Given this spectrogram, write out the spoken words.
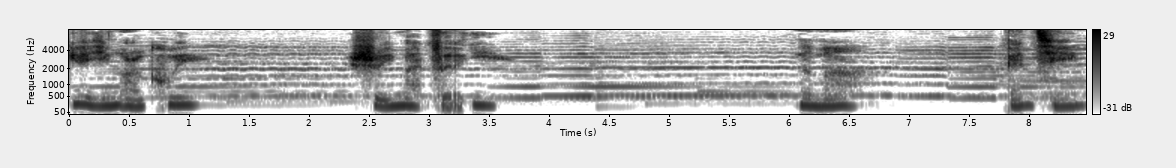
月盈而亏，水满则溢。那么，感情。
